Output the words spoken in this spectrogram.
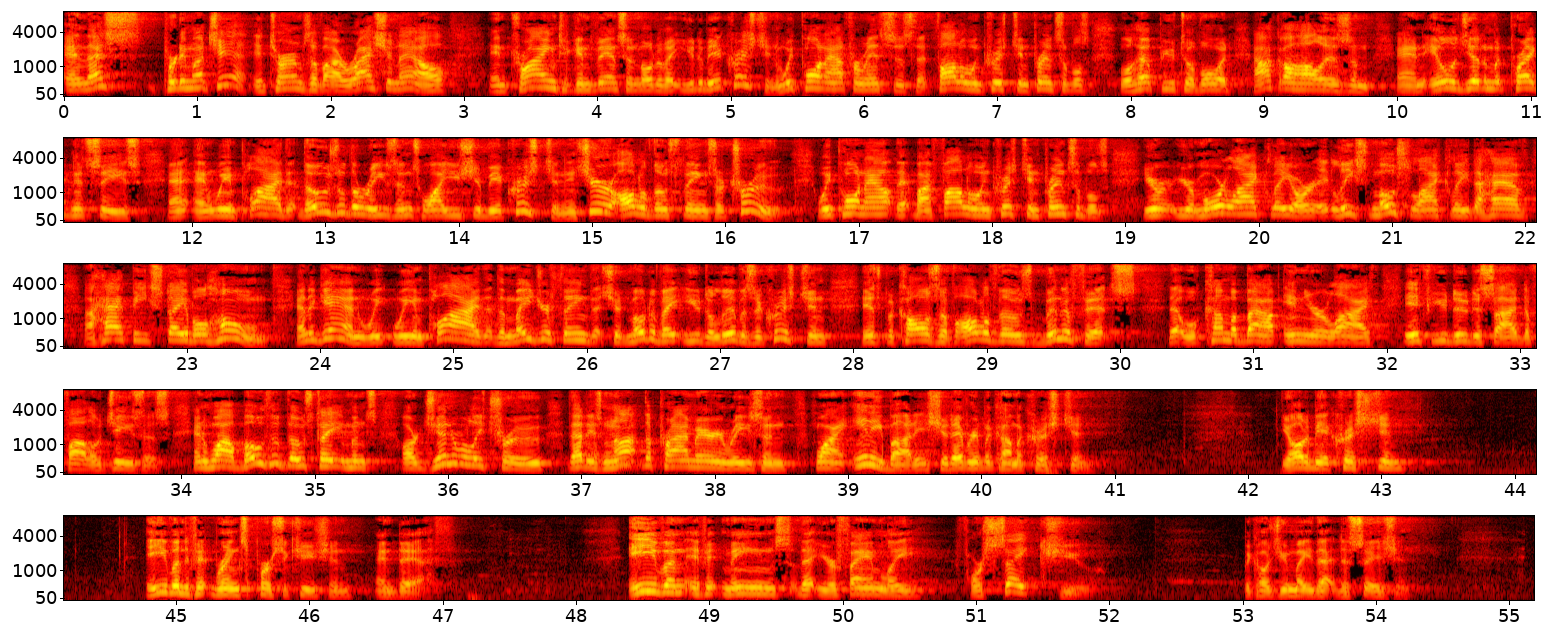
And that's pretty much it in terms of our rationale in trying to convince and motivate you to be a Christian. We point out, for instance, that following Christian principles will help you to avoid alcoholism and illegitimate pregnancies, and, and, we imply that those are the reasons why you should be a Christian. And sure, all of those things are true. We point out that by following Christian principles, you're, you're more likely, or at least most likely, to have a happy, stable home. And again, we, we imply that the major thing that should motivate you to live as a Christian is because of all of those benefits that will come about in your life if you do decide to follow Jesus. And while both of those statements are generally true, that is not the primary reason why anybody should ever become a Christian. You ought to be a Christian even if it brings persecution and death, even if it means that your family forsakes you because you made that decision.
